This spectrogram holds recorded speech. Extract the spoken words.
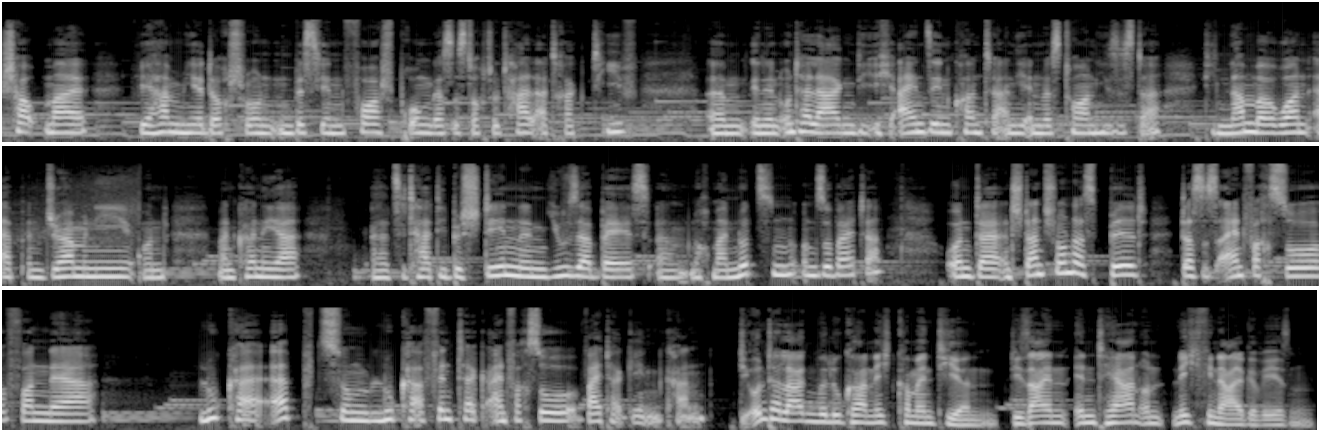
schaut mal, wir haben hier doch schon ein bisschen Vorsprung, das ist doch total attraktiv. Ähm, in den Unterlagen, die ich einsehen konnte an die Investoren, hieß es da die Number One App in Germany und man könne ja äh, Zitat, die bestehenden Userbase ähm, nochmal nutzen und so weiter. Und da entstand schon das Bild, dass es einfach so von der Luca-App zum Luca-Fintech einfach so weitergehen kann. Die Unterlagen will Luca nicht kommentieren. Die seien intern und nicht final gewesen.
